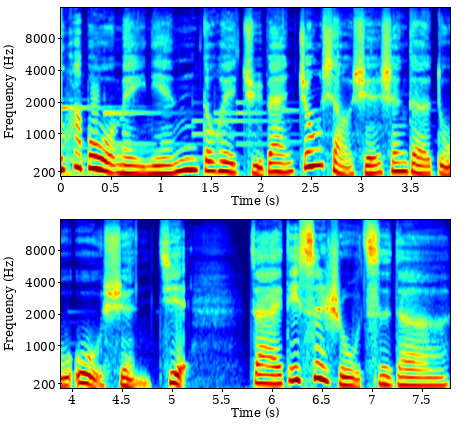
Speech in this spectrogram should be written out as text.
文化部每年都会举办中小学生的读物选介，在第四十五次的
